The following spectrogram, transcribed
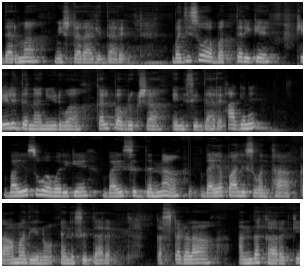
ಧರ್ಮ ನಿಷ್ಠರಾಗಿದ್ದಾರೆ. ಭಜಿಸುವ ಭಕ್ತರಿಗೆ ಕೇಳಿದ್ದನ್ನು ನೀಡುವ ಕಲ್ಪವೃಕ್ಷ ಎನಿಸಿದ್ದಾರೆ. ಹಾಗೆಯೇ ಬಯಸುವವರಿಗೆ ಬಯಸಿದ್ದನ್ನು ದಯಪಾಲಿಸುವಂಥ ಕಾಮಧೇನು ಎನಿಸಿದ್ದಾರೆ. ಕಷ್ಟಗಳ ಅಂಧಕಾರಕ್ಕೆ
